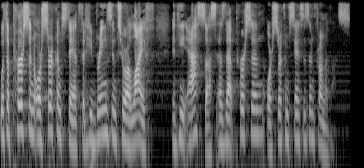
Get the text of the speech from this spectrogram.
with a person or circumstance that He brings into our life, and He asks us, as that person or circumstances in front of us,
